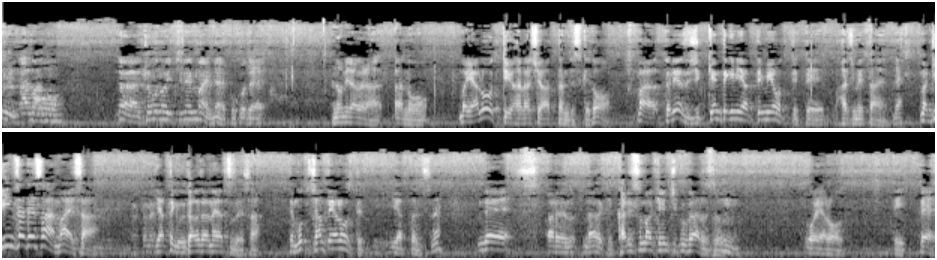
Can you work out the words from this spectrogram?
ょううんあのだからちょうど1年前ねここで飲みながらあの、まあ、やろうっていう話はあったんですけどまあとりあえず実験的にやってみようって言って始めたんよね、まあ、銀座でさ前さやったけどうだうだなやつでさでもっとちゃんとやろうってやったんですね。であれなんだっけカリスマ建築ガールズをやろうって言って、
